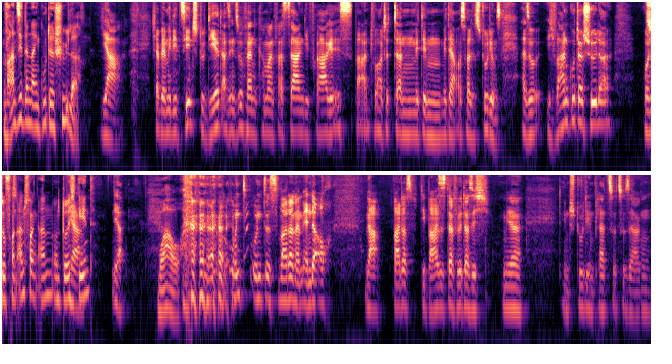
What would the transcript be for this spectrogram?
Waren Sie denn ein guter Schüler? Ja. Ich habe ja Medizin studiert, also insofern kann man fast sagen, die Frage ist beantwortet dann mit, dem, mit der Auswahl des Studiums. Also ich war ein guter Schüler. so von Anfang an und durchgehend? Ja. ja. Wow. und, und es war dann am Ende auch, ja, war das die Basis dafür, dass ich mir den Studienplatz sozusagen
